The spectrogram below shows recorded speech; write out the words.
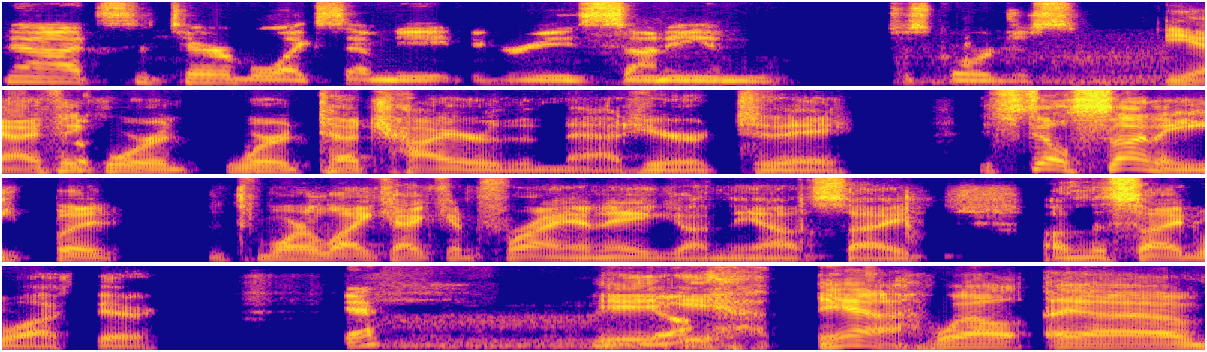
No, it's a terrible, like seventy-eight degrees, sunny, and just gorgeous. Yeah, I think we're we're a touch higher than that here today. It's still sunny, but it's more like I can fry an egg on the outside on the sidewalk there. Yeah. Yeah. Yeah. Well, uh,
